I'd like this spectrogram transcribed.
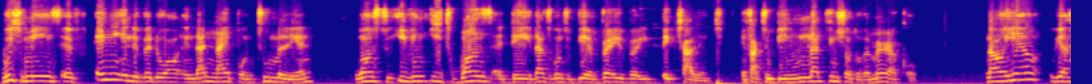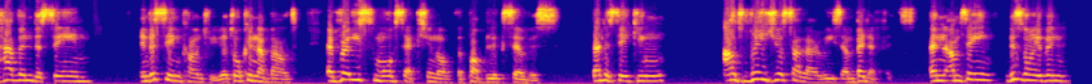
which means if any individual in that 9.2 million wants to even eat once a day, that's going to be a very, very big challenge. In fact, it will be nothing short of a miracle. Now, here we are having the same, in the same country, we're talking about a very small section of the public service that is taking outrageous salaries and benefits. And I'm saying this is not even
